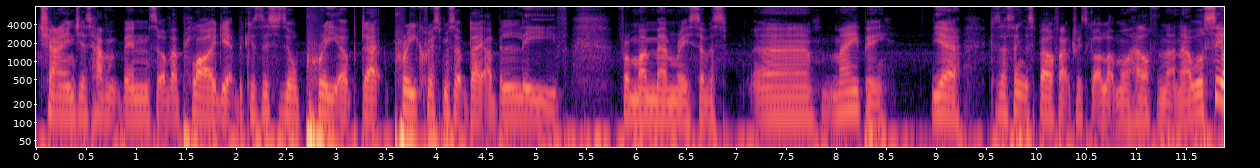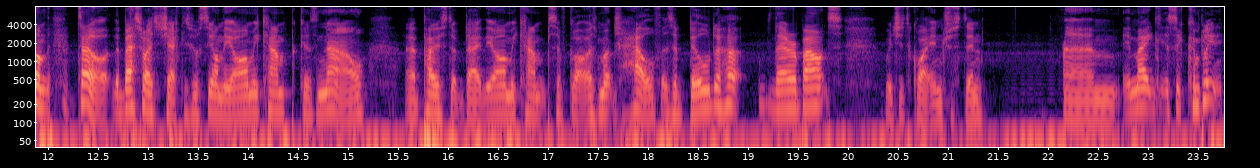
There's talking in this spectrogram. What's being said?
changes haven't been sort of applied yet because this is all pre-update, pre-Christmas update, I believe, from my memory. So the uh, maybe yeah, because I think the Spell Factory's got a lot more health than that now. We'll see on. Tell you what, the best way to check is we'll see on the army camp because now, uh, post update, the army camps have got as much health as a builder hut thereabouts, which is quite interesting. Um, it makes it's a complete.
